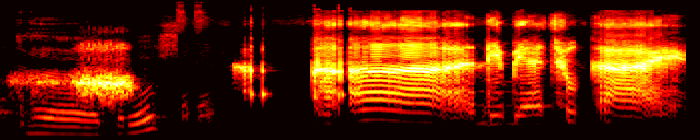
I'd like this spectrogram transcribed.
Oke, terus? Ah, di bea cukai.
